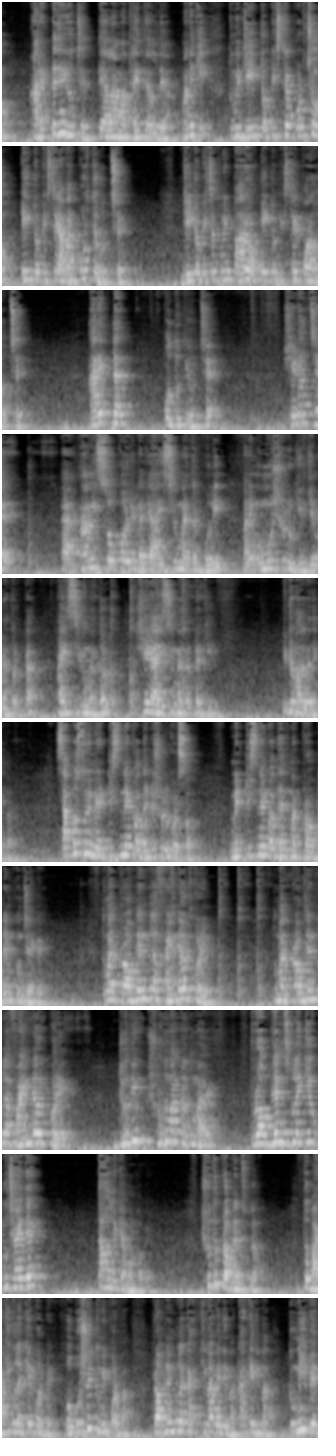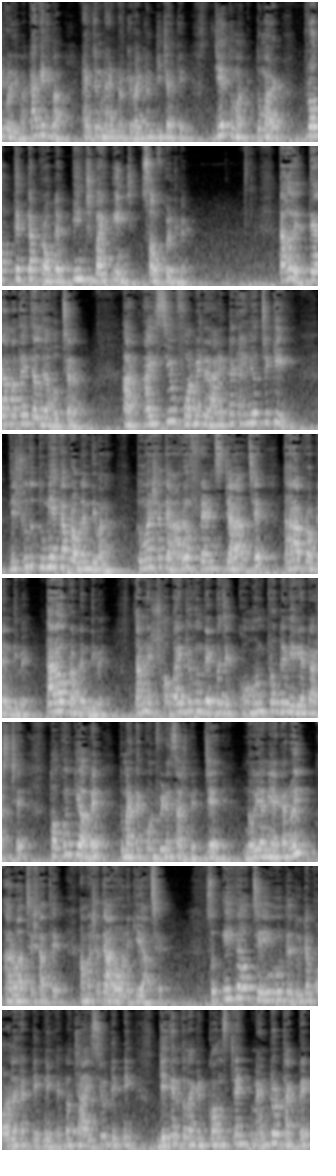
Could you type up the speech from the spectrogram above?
আরেকটা জিনিস হচ্ছে তেলা মাথায় তেল দেয়া মানে কি? তুমি যেই টপিক্সটা পড়ছো, এই টপিক্সটাই আবার পড়তে হচ্ছে। যেই টপিক্সটা তুমি পারো, এই টপিক্সটাই পড়া হচ্ছে। আরেকটা পদ্ধতি হচ্ছে, সেটা হচ্ছে আমি সোকল্ড এটাকে আইসিইউ মেথড বলি মানে মুমূর্ষু রুগীর যে মেথডটা আইসিইউ মেথড সেই আইসিইউ মেথডটা কি? একটু ভালো দেখবা। সাপোজ তুমি মেট্রিসিনের অধ্যায়টা শুরু করছ। মেট্রিসিনের অধ্যায়ে তোমার প্রবলেম কোন জায়গায়? তোমার প্রবলেমগুলো ফাইন্ড আউট করে তোমার প্রবলেমগুলো ফাইন্ড আউট করে যদি শুধুমাত্র তোমার প্রবলেমসগুলো কেউ বুঝাই দেয়, তাহলে কেমন হবে? শুধু প্রবলেমসগুলো তো বাকিগুলো কে পড়বে অবশ্যই তুমি পড়বা। প্রবলেমগুলো কীভাবে দিবা? কাকে দিবা? তুমিই বের করে দিবা। কাকে দিবা? একজন ম্যান্টরকে বা একজন টিচারকে যে তোমার তোমার প্রত্যেকটা problem inch by inch solve করে দিবে। তাহলে তেলা মাথায় তেল দেওয়া হচ্ছে না। আর আইসিইউ ফরম্যাটের আরেকটা কাহিনী হচ্ছে কি? যে শুধু তুমি একা প্রবলেম দিবা না, তোমার সাথে আরও ফ্রেন্ডস যারা আছে, তারা প্রবলেম দিবে, তারাও প্রবলেম দিবে। তার মানে সবাই যখন দেখবে যে কমন প্রবলেম এরিয়াটা আসছে, তখন কি হবে? তোমার একটা কনফিডেন্স আসবে যে, নই, আমি একা নই, আরও আছে সাথে, আমার সাথে আরও অনেকেই আছে। সো এইটা হচ্ছে এই মুহূর্তে দুইটা পড়ালেখার টেকনিক একটা হচ্ছে আইসিইউ টেকনিক যেখানে তোমার একজন কনস্ট্যান্ট মেন্টর থাকবে,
